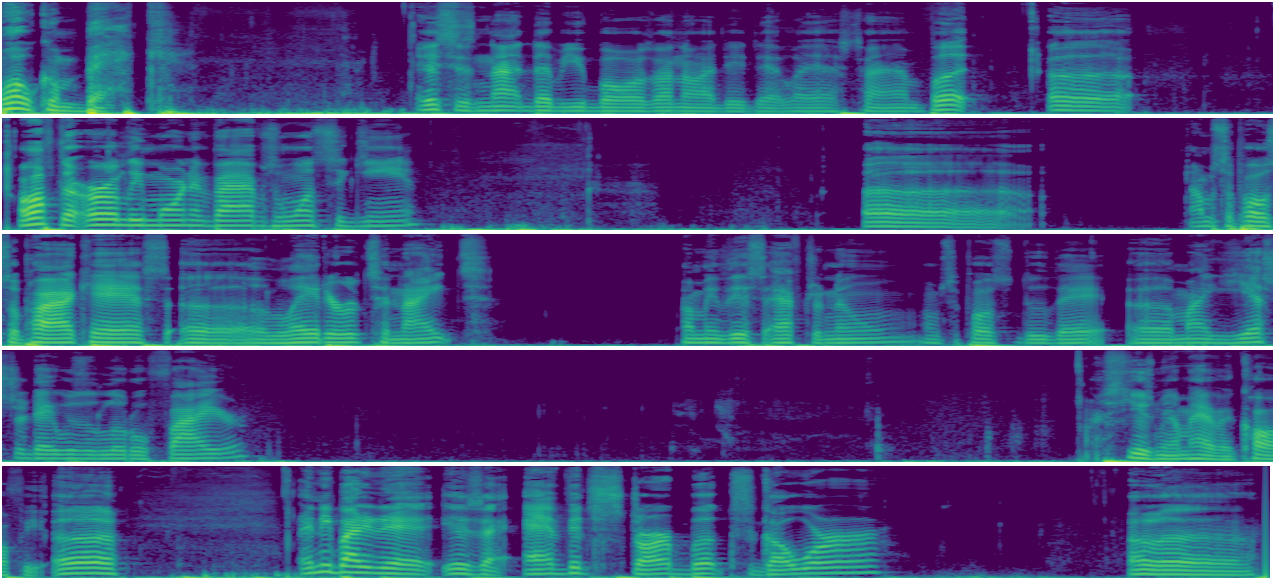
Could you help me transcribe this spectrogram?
Welcome back. This is not W balls. I know I did that last time, but uh, off the early morning vibes once again. Uh, I'm supposed to podcast uh later tonight. I mean this afternoon. I'm supposed to do that. Uh, my yesterday was a little fire. Excuse me, I'm having coffee. Uh, anybody that is an avid Starbucks goer, uh,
